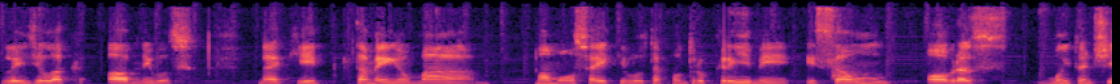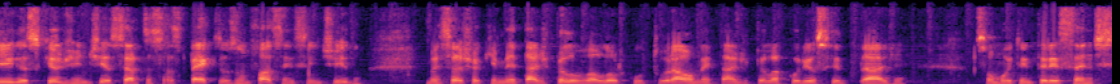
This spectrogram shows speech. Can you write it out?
Lady Luck Omnibus, né, que também é uma, uma moça aí que luta contra o crime e são obras muito antigas que hoje em dia certos aspectos não fazem sentido, mas eu acho que metade pelo valor cultural, metade pela curiosidade são muito interessantes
